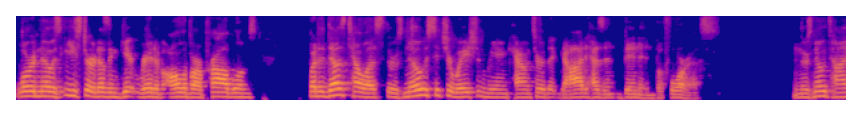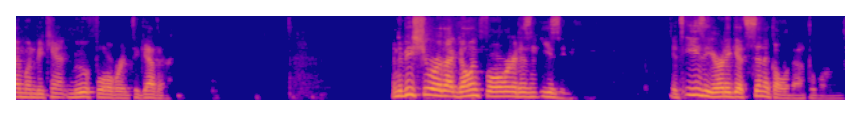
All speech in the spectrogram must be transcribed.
Lord knows Easter doesn't get rid of all of our problems, but it does tell us there's no situation we encounter that God hasn't been in before us. And there's no time when we can't move forward together. And to be sure that going forward isn't easy. It's easier to get cynical about the world.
